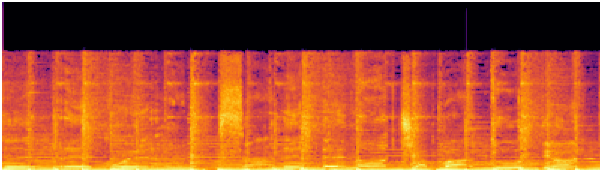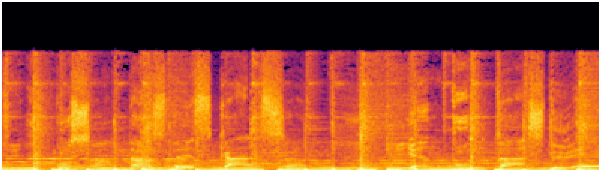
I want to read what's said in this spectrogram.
del recuerdo de noche a patotearte, vos andas descalza y en puntas de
